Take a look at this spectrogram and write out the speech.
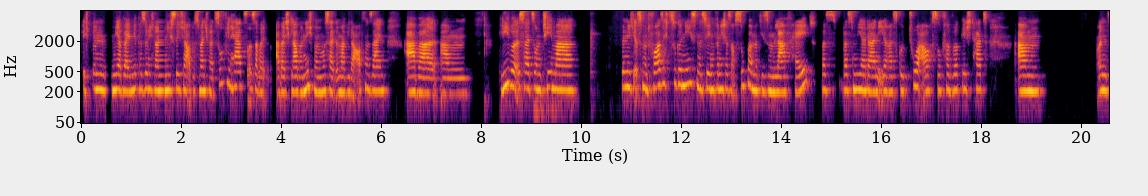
ich bin mir bei mir persönlich noch nicht sicher, ob es manchmal zu viel Herz ist, aber, aber ich glaube nicht. Man muss halt immer wieder offen sein. Aber ähm, Liebe ist halt so ein Thema, finde ich, ist mit Vorsicht zu genießen. Deswegen finde ich das auch super mit diesem Love-Hate, was, was Mia da in ihrer Skulptur auch so verwirklicht hat. Ähm, und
